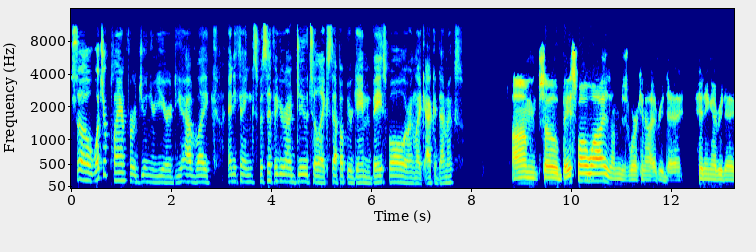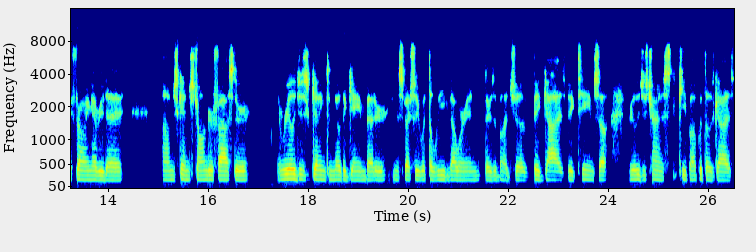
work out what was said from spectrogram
So, what's your plan for junior year? Do you have like anything specific you're gonna do to like step up your game in baseball or in like academics? Um, so baseball wise, I'm just working out every day, hitting every day, throwing every day. I'm just getting stronger, faster, and really just getting to know the game better. And especially with the league that we're in, there's a bunch of big guys, big teams. So really just trying to keep up with those guys.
